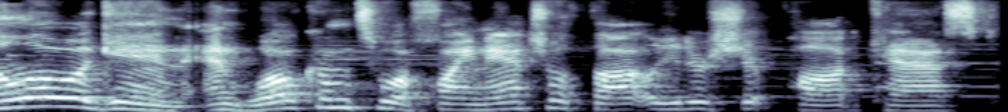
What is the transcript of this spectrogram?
Hello again, and welcome to a financial thought leadership podcast,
